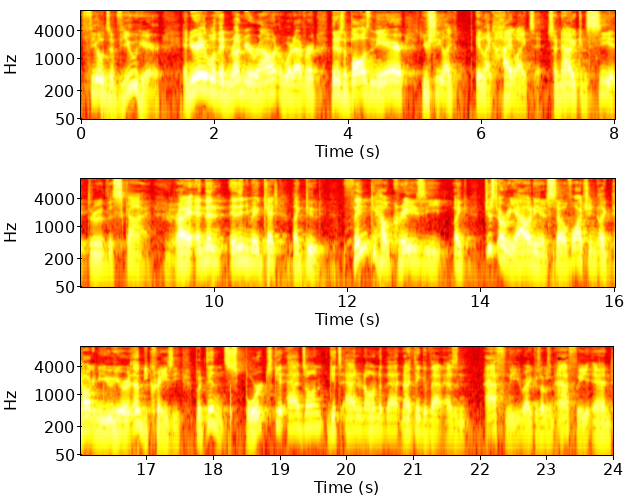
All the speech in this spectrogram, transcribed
fields of view here, and you're able to then run your route or whatever. Then as the ball's in the air, you see like it like highlights it. So now you can see it through the sky, Yeah. right? And then and then you make catch. Like, dude, think how crazy like just our reality in itself. Watching like talking to you here, that'd be crazy. But then sports get ads on gets added onto that, and I think of that as an athlete, right? Because I was an athlete and.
